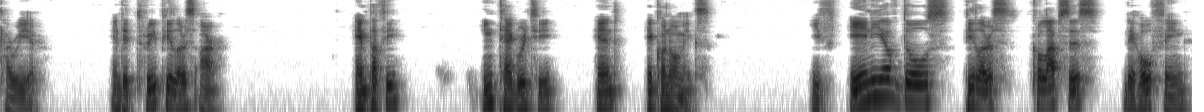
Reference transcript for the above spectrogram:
career. And the three pillars are empathy, integrity, and economics. If any of those pillars collapses, the whole thing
